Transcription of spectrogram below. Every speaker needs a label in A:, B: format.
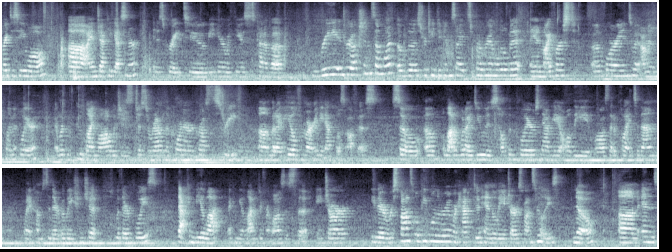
A: great to see you all. Uh, I am Jackie Gessner. It is great to be here with you. This is kind of a reintroduction somewhat of the Strategic Insights program a little bit and my first uh, foray into it. I'm an employment lawyer. I work with Gutwein Law, which is just around the corner across the street, um, but I hail from our Indianapolis office. So um, a lot of what I do is help employers navigate all the laws that apply to them when it comes to their relationship with their employees. That can be a lot. That can be a lot of different laws. It's the HR, either responsible people in the room or have to handle the HR responsibilities. No. Um, and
